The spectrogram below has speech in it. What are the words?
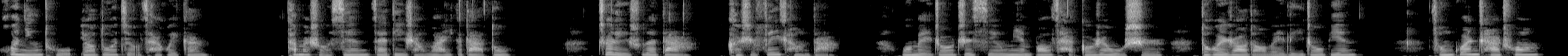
混凝土要多久才会干？他们首先在地上挖一个大洞。这里说的大可是非常大。我每周执行面包采购任务时，都会绕到围篱周边，从观察窗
